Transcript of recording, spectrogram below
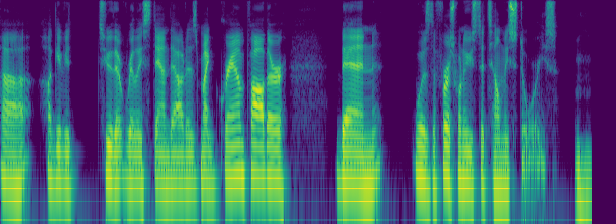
uh i'll give you two that really stand out is my grandfather ben was the first one who used to tell me stories Mhm.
